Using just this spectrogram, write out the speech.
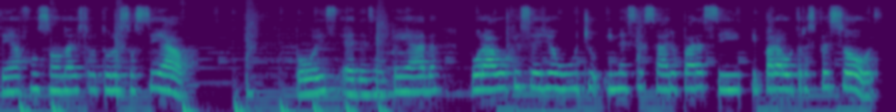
tem a função na estrutura social pois é desempenhada por algo que seja útil e necessário para si e para outras pessoas.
